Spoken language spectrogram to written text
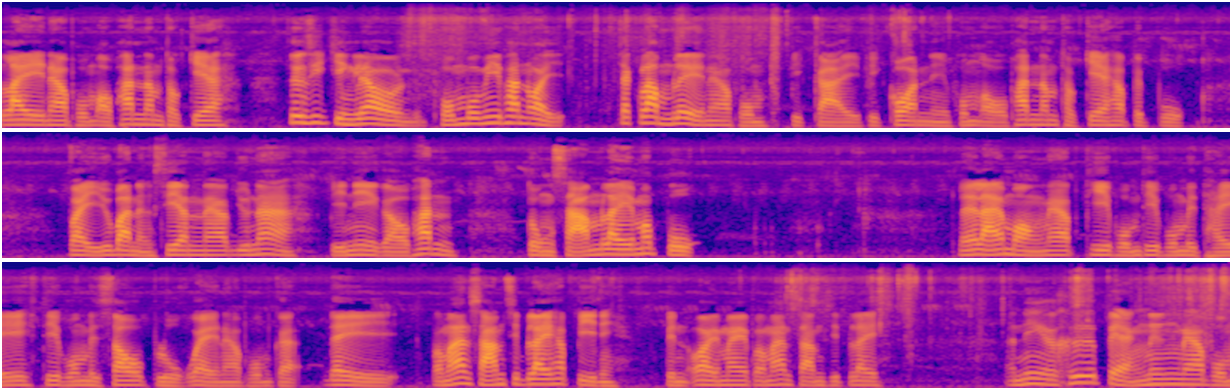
ไร่นะครับผมเอาพันธุ์น้ำเถาแก่ซึ่งที่จริงแล้วผมบ่มีพันธุ์อ้อยจักล่ำเลยนะครับผมปีกไกายปีก้อนนี่ผมเอาพันธุ์น้ำเถาแก่ครับไปปลูกไว้อยู่บ้านหนังเซียนนะครับอยู่หน้า ปีนี้ก็เอาพันธุ์ตรงสามไรมาปลูก หลายๆหมองนะครับที่ผมที่ผมไปไถที่ผมไปเศร้าปลูกไว้นะครับผมก็ได้ประมาณ 30 ไรครับปีนี้เป็นอ้อยไม้ประมาณ 30 ไรอันนี้ก็คือแปลงหนึ่งนะครับผม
